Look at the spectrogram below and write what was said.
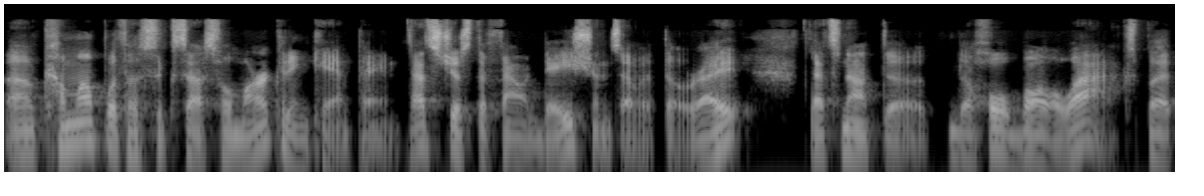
uh, come up with a successful marketing campaign. That's just the foundations of it, though, right? That's not the the whole ball of wax, but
